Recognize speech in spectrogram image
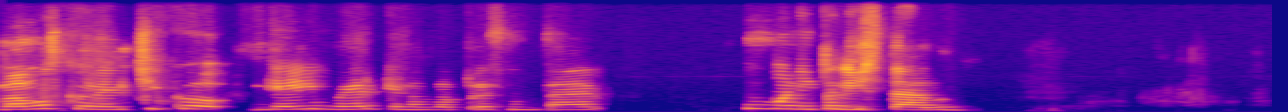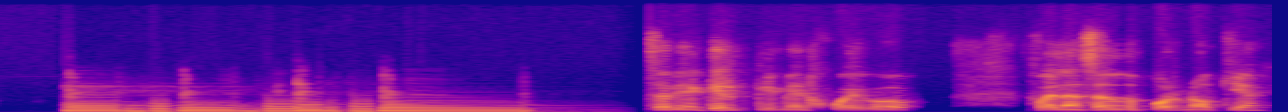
vamos con el chico gamer que nos va a presentar un bonito listado. ¿Sabían que el primer juego fue lanzado por Nokia?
